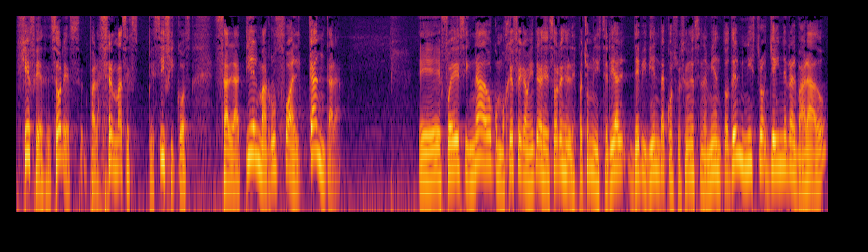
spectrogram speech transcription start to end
Jefe de asesores, para ser más específicos, Salatiel Marrufo Alcántara. Eh, fue designado como jefe de gabinete de asesores del despacho ministerial de Vivienda, Construcción y Saneamiento del ministro Jainer Alvarado.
